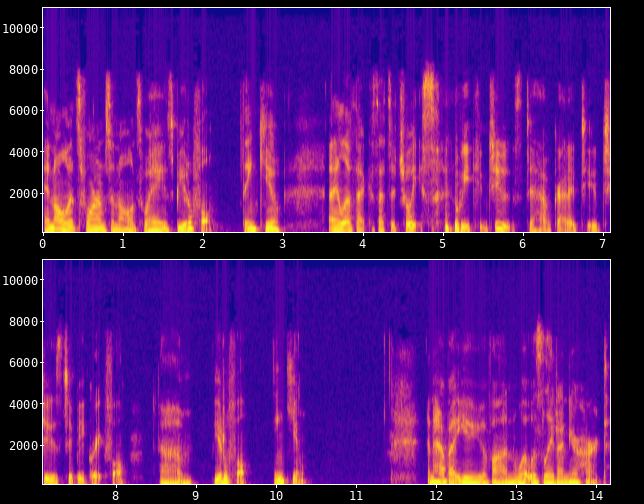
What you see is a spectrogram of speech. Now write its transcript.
In all its forms and all its ways. Beautiful. Thank you. And I love that because that's a choice. we can choose to have gratitude, choose to be grateful. Um, beautiful. Thank you. And how about you, Yvonne? What was laid on your heart?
